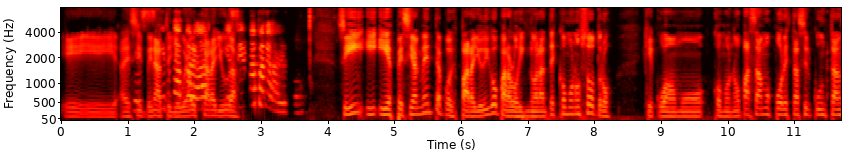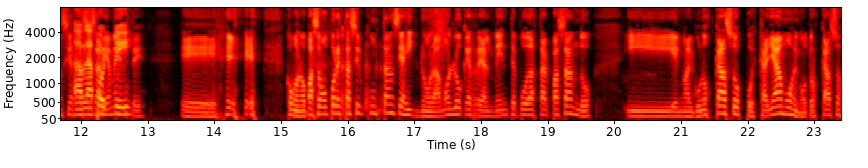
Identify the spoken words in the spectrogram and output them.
eh, a decir, mira, yo voy a buscar ayuda. para algo. Sí, y, especialmente, pues, para, yo digo, para los ignorantes como nosotros, que como, como no pasamos por estas circunstancias necesariamente, eh, como no pasamos por estas circunstancias, ignoramos lo que realmente pueda estar pasando y en algunos casos, pues callamos, en otros casos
